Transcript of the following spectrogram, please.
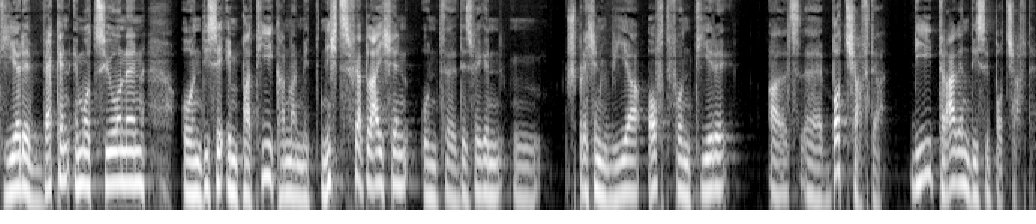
Tiere wecken Emotionen und diese Empathie kann man mit nichts vergleichen und äh, deswegen mm, sprechen wir oft von Tiere als äh, Botschafter. Die tragen diese Botschaften.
